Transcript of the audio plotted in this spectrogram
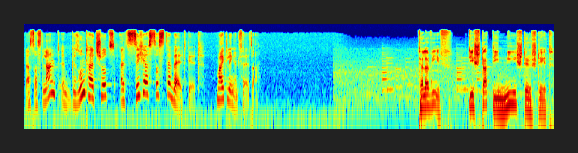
dass das Land im Gesundheitsschutz als sicherstes der Welt gilt. Mike Lingenfelser. Tel Aviv, die Stadt, die nie stillsteht,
